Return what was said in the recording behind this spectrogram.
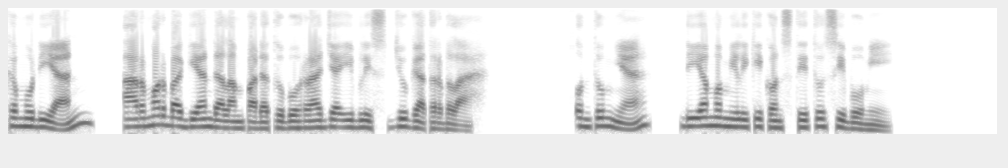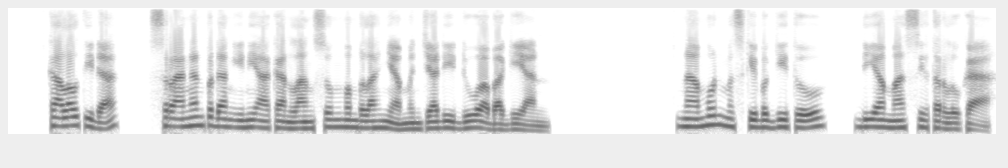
Kemudian, armor bagian dalam pada tubuh Raja Iblis juga terbelah. Untungnya, dia memiliki konstitusi bumi. Kalau tidak, serangan pedang ini akan langsung membelahnya menjadi dua bagian. Namun meski begitu, dia masih terluka.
